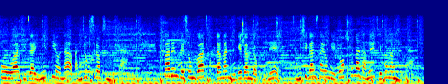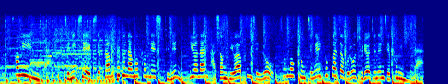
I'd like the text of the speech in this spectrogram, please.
보호와 디자인이 뛰어나 만족스럽습니다. 빠른 배송과 적당한 무게감 덕분에 장시간 사용해도 편안함을 제공합니다. 3위입니다. 제닉스 엑스팜 호두나무 팜레스트는 뛰어난 가성비와 품질로 손목 통증을 효과적으로 줄여주는 제품입니다.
